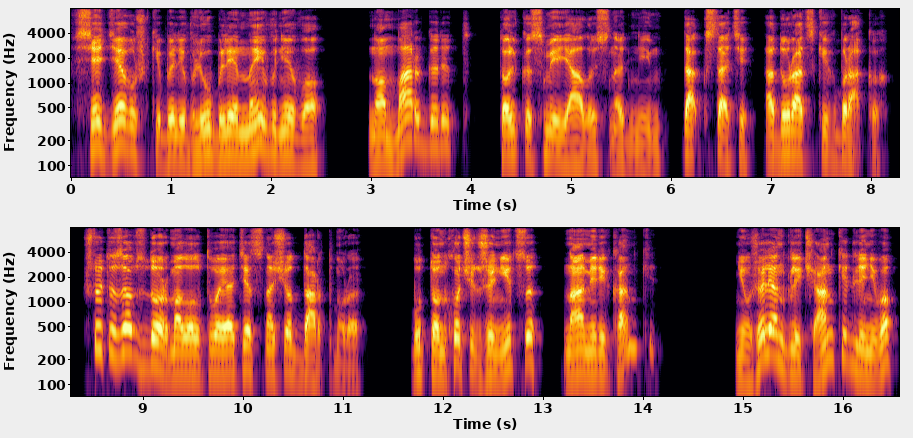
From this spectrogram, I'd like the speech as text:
все девушки были влюблены в него. Но Маргарет только смеялась над ним. Да, кстати, о дурацких браках. Что это за вздор молол твой отец насчет Дартмура? Будто он хочет жениться на американке? Неужели англичанки для него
